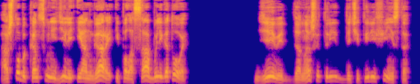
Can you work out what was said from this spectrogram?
А чтобы к концу недели и ангары, и полоса были готовы. «Девять, да наши три, да четыре финиста»,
